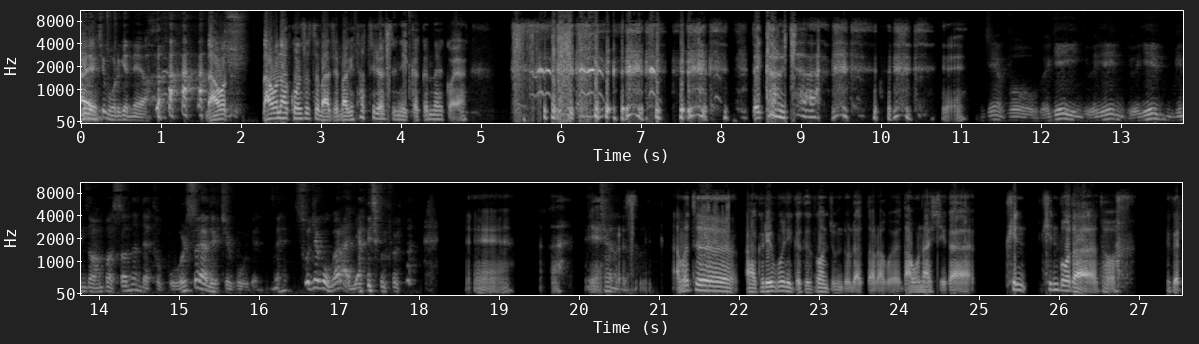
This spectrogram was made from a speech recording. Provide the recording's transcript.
아이. 될지 모르겠네요. 나오 나오나 콘서트 마지막에 터트렸으니까 끝날 거야. 때카루차. 예. 이제 뭐 외계인 외계인 외계인 밈도 한번 썼는데 더 뭘 써야 될지 모르겠는데 소재 공간 아니야 이 정도면 예. 아, 예. 그렇습니다. 아무튼, 아, 그리고 보니까 그건 좀 놀랐더라고요. 나오나 씨가 퀸, 퀸보다 더, 그니까,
